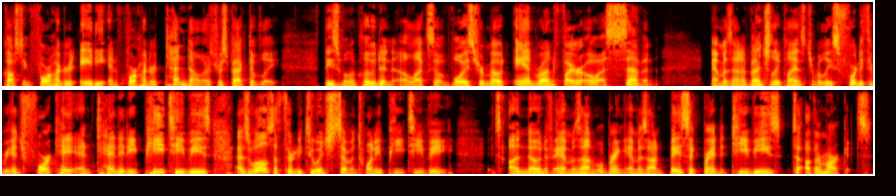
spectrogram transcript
costing $480 and $410 respectively. These will include an Alexa voice remote and run Fire OS 7. Amazon eventually plans to release 43 inch 4K and 1080p TVs, as well as a 32 inch 720p TV. It's unknown if Amazon will bring Amazon Basic branded TVs to other markets.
